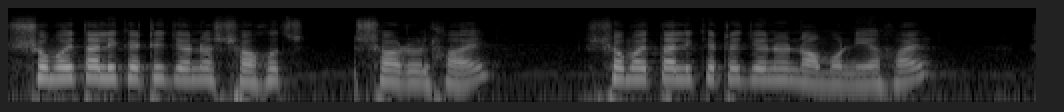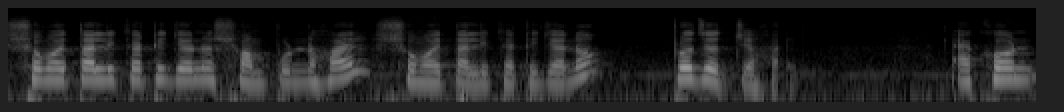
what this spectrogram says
সময় তালিকাটি যেন সহজ, সরল হয়, সময় তালিকাটি যেন নমনীয় হয়, সময় তালিকাটি যেন সম্পূর্ণ হয়, সময় তালিকাটি যেন প্রযোজ্য হয়। এখন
